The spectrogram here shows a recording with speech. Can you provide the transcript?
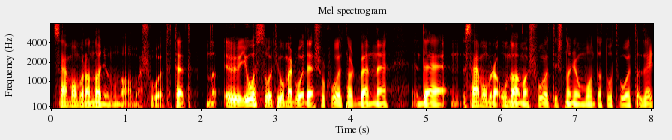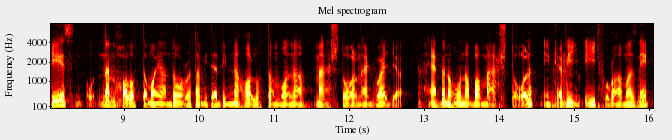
számomra nagyon unalmas volt. Tehát na, jó szólt, jó megoldások voltak benne, de számomra unalmas volt, és nagyon vontatott volt az egész. Nem hallottam olyan dolgot, amit eddig ne hallottam volna mástól, meg vagy ebben a hónapban mástól, inkább Mhm. így, így fogalmaznék.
